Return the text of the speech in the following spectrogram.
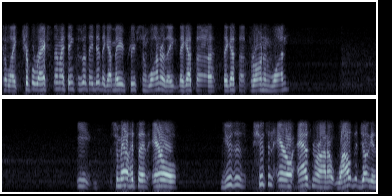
to like triple racks them. I think is what they did. They got mega creeps in one, or they they got the they got the throne in one. He, Sumail hits an arrow, uses shoots an arrow as Mirana while the jug is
